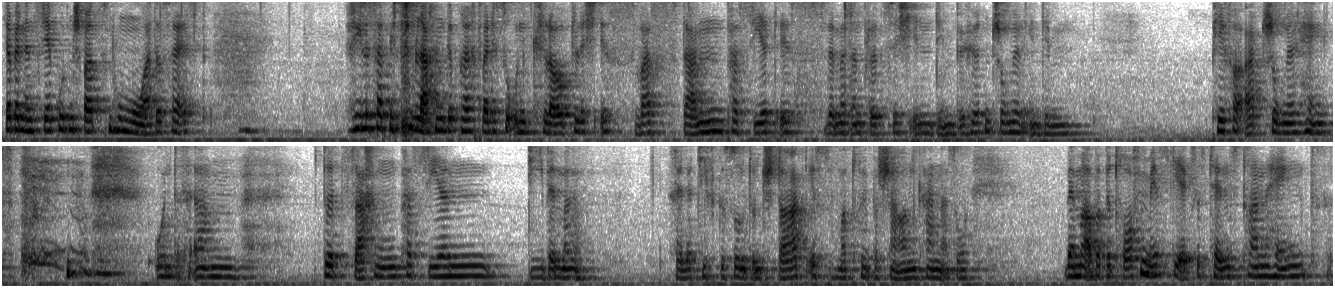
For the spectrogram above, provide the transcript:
Ich habe einen sehr guten schwarzen Humor, das heißt, vieles hat mich zum Lachen gebracht, weil es so unglaublich ist, was dann passiert ist, wenn man dann plötzlich in dem Behördendschungel, in dem PVA-Dschungel hängt und ähm, dort Sachen passieren, die, wenn man relativ gesund und stark ist, mal drüber schauen kann. Also wenn man aber betroffen ist, die Existenz dran hängt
